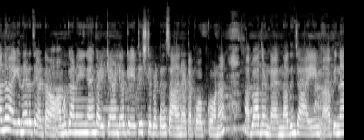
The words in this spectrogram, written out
അന്ന് വൈകുന്നേരത്തെ കേട്ടോ നമുക്കാണെങ്കിൽ ഞാൻ കഴിക്കാൻ വേണ്ടി അവർക്ക് ഏറ്റവും ഇഷ്ടപ്പെട്ട സാധനം കേട്ടോ പോപ്കോണ് അപ്പോൾ അതുണ്ടായിരുന്നു. അതും ചായയും പിന്നെ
